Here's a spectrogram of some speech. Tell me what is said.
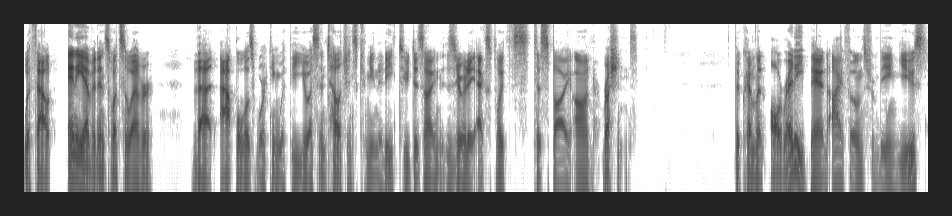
without any evidence whatsoever, that Apple was working with the U.S. intelligence community to design zero day exploits to spy on Russians. The Kremlin already banned iPhones from being used,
